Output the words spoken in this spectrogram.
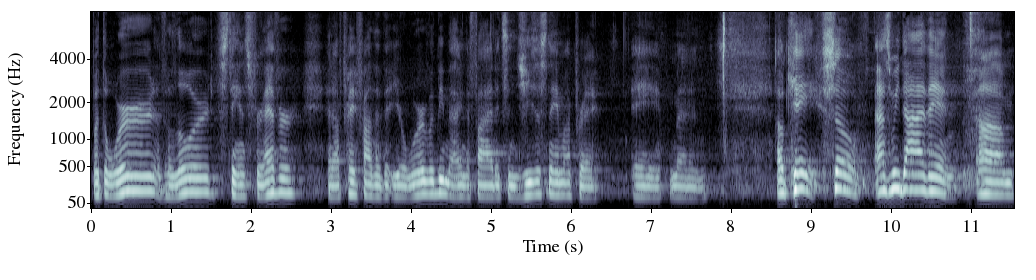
but the word of the Lord stands forever. And I pray, Father, that your word would be magnified. It's in Jesus' name I pray. Amen. Okay, so as we dive in, um,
